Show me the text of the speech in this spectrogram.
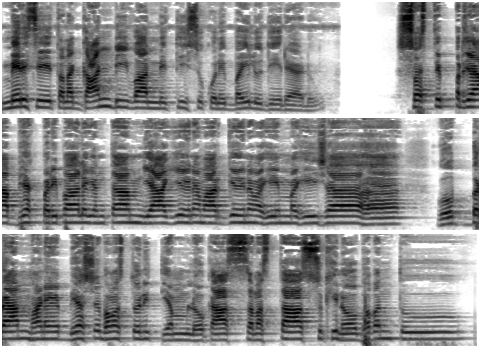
మెరిసే తన గాంధీవాన్ని తీసుకుని బయలుదేరాడు. స్వస్తి ప్రజాభ్య పరిపాలయంతాం న్యాయేన మార్గేణ మహీం మహిషా గోబ్రాహ్మణేభ్య శుభమస్తు నిత్యం లోకా సమస్తా సుఖినో భవంతు.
